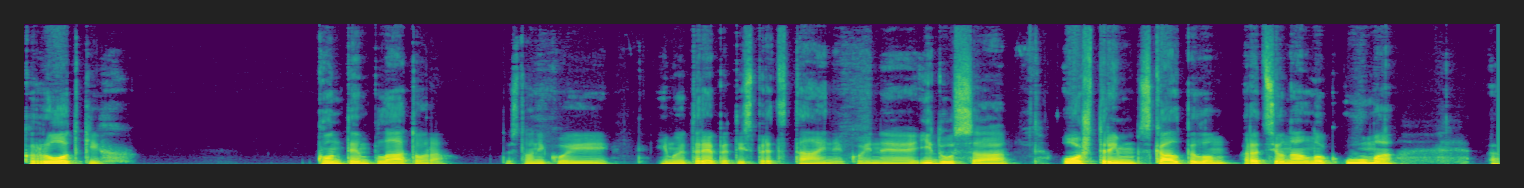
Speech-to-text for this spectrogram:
krotkih kontemplatora, to jest oni koji imaju trepet ispred tajne, koji ne idu sa oštrim skalpelom racionalnog uma uh,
